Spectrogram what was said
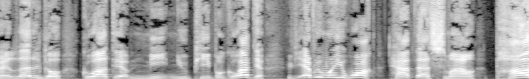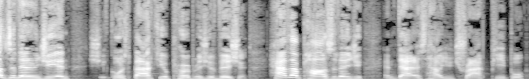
Okay, let it go. Go out there, meet new people. Go out there. Everywhere you walk, have that smile, positive energy, and it goes back to your purpose, your vision. Have that positive energy, and that is how you attract people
